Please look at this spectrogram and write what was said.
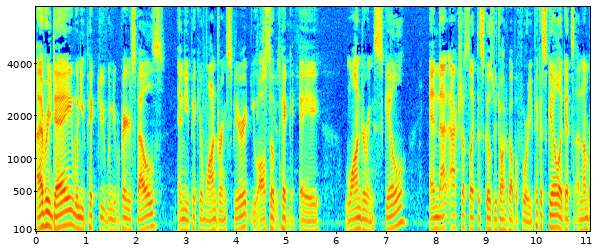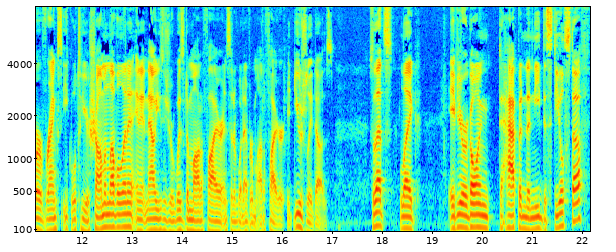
Every day, when you pick you when you prepare your spells and you pick your wandering spirit, you also Excuse pick a wandering skill, and that acts just like the skills we talked about before. You pick a skill, it gets a number of ranks equal to your shaman level in it, and it now uses your wisdom modifier instead of whatever modifier it usually does. So that's like if you're going to happen to need to steal stuff,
